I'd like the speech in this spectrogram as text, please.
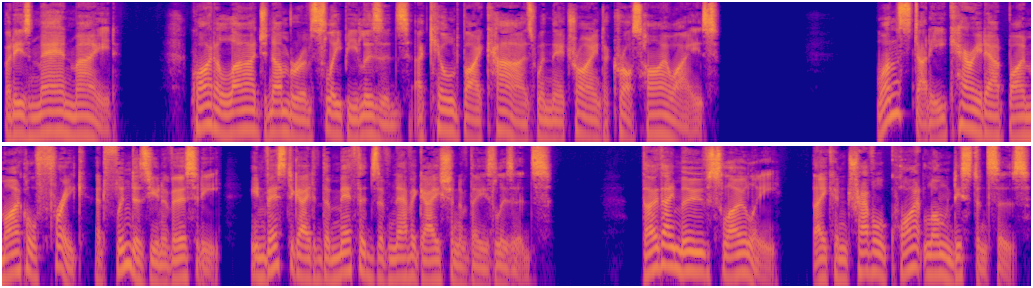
but is man-made. Quite a large number of sleepy lizards are killed by cars when they're trying to cross highways. One study carried out by Michael Freake at Flinders University investigated the methods of navigation of these lizards. though they move slowly, they can travel quite long distances.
